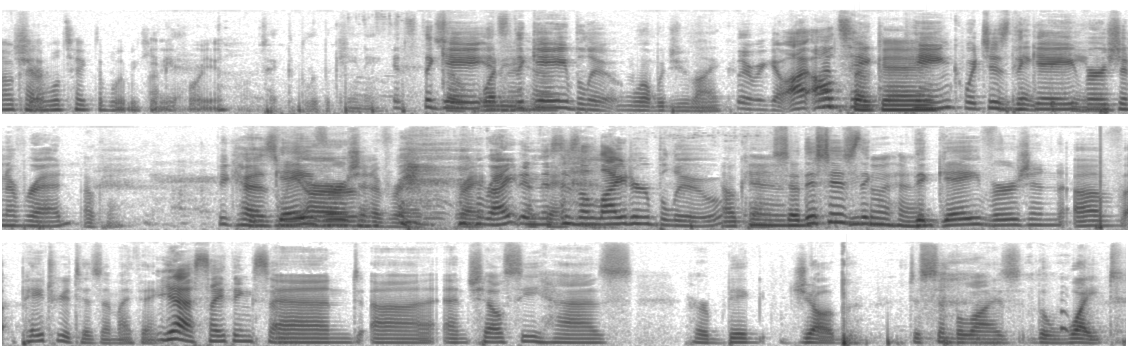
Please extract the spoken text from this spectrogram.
Okay, sure. we'll take the blue bikini Okay. for you. I'll take the blue bikini. It's the So gay. what it's do the you gay have? blue. What would you like? There we go. I, I'll That's so take gay. pink, which is Pink the gay bikini. version of red, Okay. because the gay we are, version of red, right? right, and this okay. is a lighter blue. Okay, so And this is you the go ahead. the gay version of patriotism, I think. Yes, I think so. And uh, and Chelsea has her big jug to symbolize the white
